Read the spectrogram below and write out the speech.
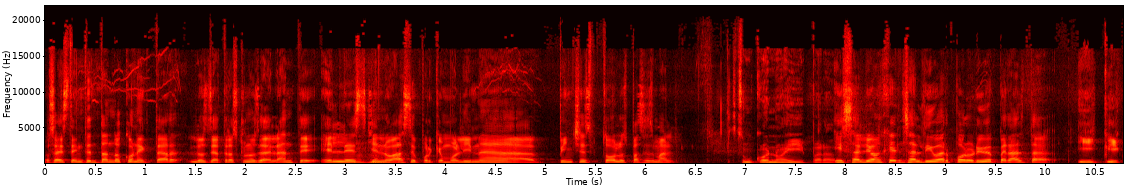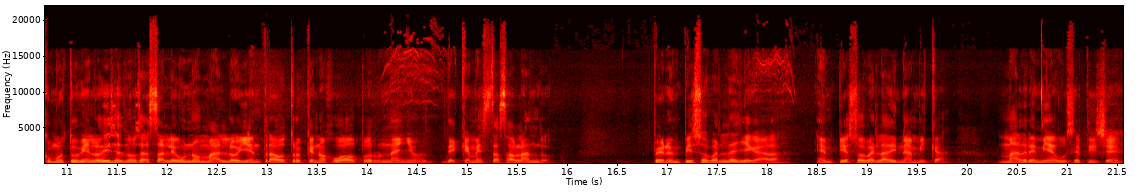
O sea, está intentando conectar los de atrás con los de adelante. Él es quien lo hace, porque Molina pinches todos los pases mal. Es un cono ahí para... Y salió Ángel Saldívar por Oribe Peralta. Y, y como tú bien lo dices, ¿no? O sea, sale uno malo y entra otro que no ha jugado por un año. ¿De qué me estás hablando? Pero empiezo a ver la llegada, empiezo a ver la dinámica. Madre mía, Bucetich, ¿eh?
